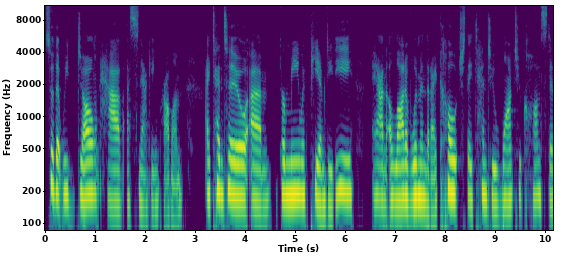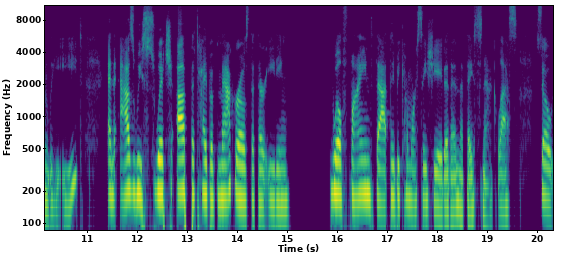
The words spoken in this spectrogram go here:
so that we don't have a snacking problem. I tend to, um, for me with PMDD and a lot of women that I coach, they tend to want to constantly eat. And as we switch up the type of macros that they're eating, we'll find that they become more satiated and that they snack less. So,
